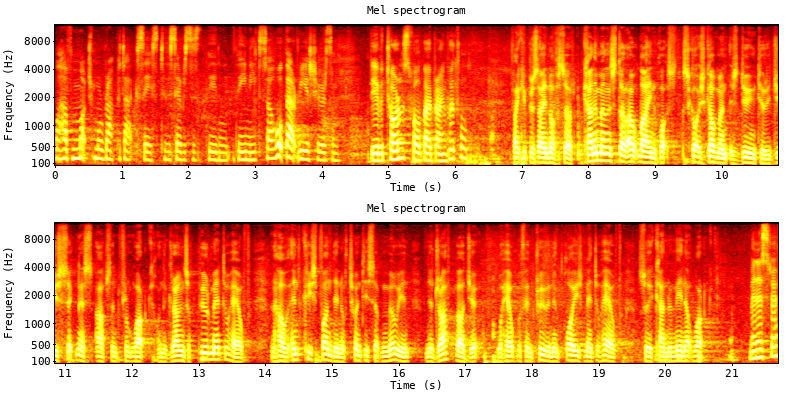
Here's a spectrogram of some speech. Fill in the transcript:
will have much more rapid access to the services they, they need. So I hope that reassures them. David Torrance, followed by Brian Whittle. Thank you, President Officer. Can the Minister outline what the Scottish Government is doing to reduce sickness absent from work on the grounds of poor mental health and how the increased funding of £27 million in the draft budget will help with improving employees' mental health so they can remain at work Minister.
